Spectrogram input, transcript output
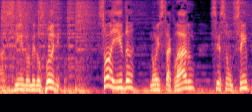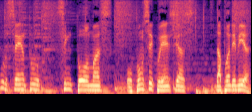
a síndrome do pânico. Só ainda não está claro se são 100% sintomas ou consequências da pandemia.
